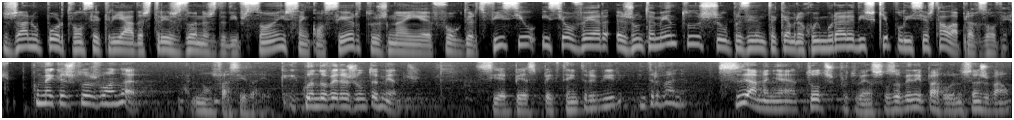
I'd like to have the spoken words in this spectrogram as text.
Já no Porto vão ser criadas três zonas de diversões, sem concertos nem fogo de artifício, e se houver ajuntamentos, o Presidente da Câmara, Rui Moreira, diz que a polícia está lá para resolver. Como é que as pessoas vão andar? Não faço ideia. E quando houver ajuntamentos, se é a PSP que tem que intervir, intervenha. Se amanhã todos os portugueses resolverem ir para a rua no São João,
